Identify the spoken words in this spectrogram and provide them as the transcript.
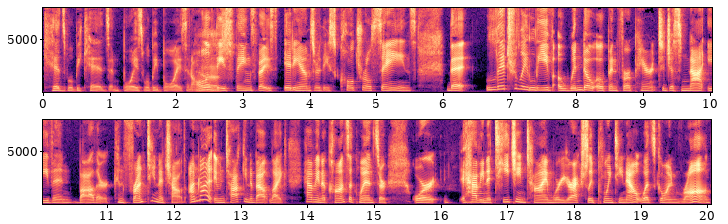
kids will be kids and boys will be boys and all of these things these idioms or these cultural sayings that literally leave a window open for a parent to just not even bother confronting a child. I'm not even talking about like having a consequence or or having a teaching time where you're actually pointing out what's going wrong.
